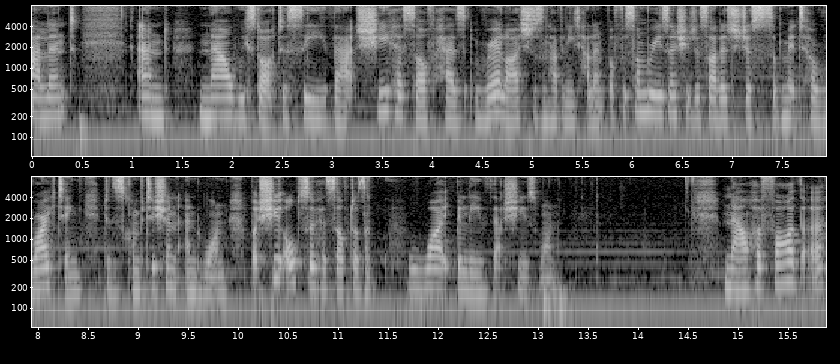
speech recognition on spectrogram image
talent. And now we start to see that she herself has realized she doesn't have any talent, but for some reason she decided to just submit her writing to this competition and won. But she also herself doesn't quite believe that she's won. Now, her father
